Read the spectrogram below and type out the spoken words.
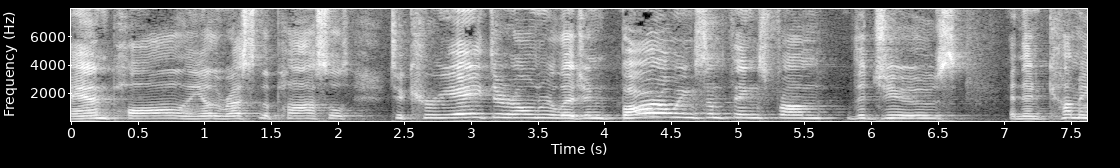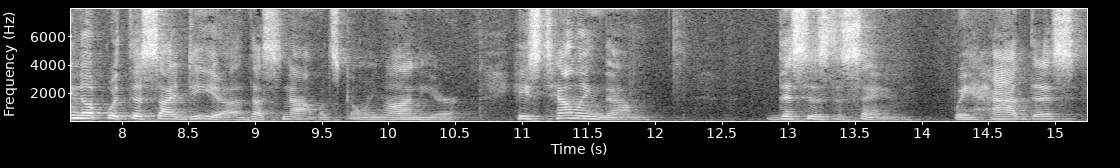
and Paul and the other rest of the apostles, to create their own religion, borrowing some things from the Jews and then coming up with this idea. That's not what's going on here. He's telling them this is the same. We had this,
